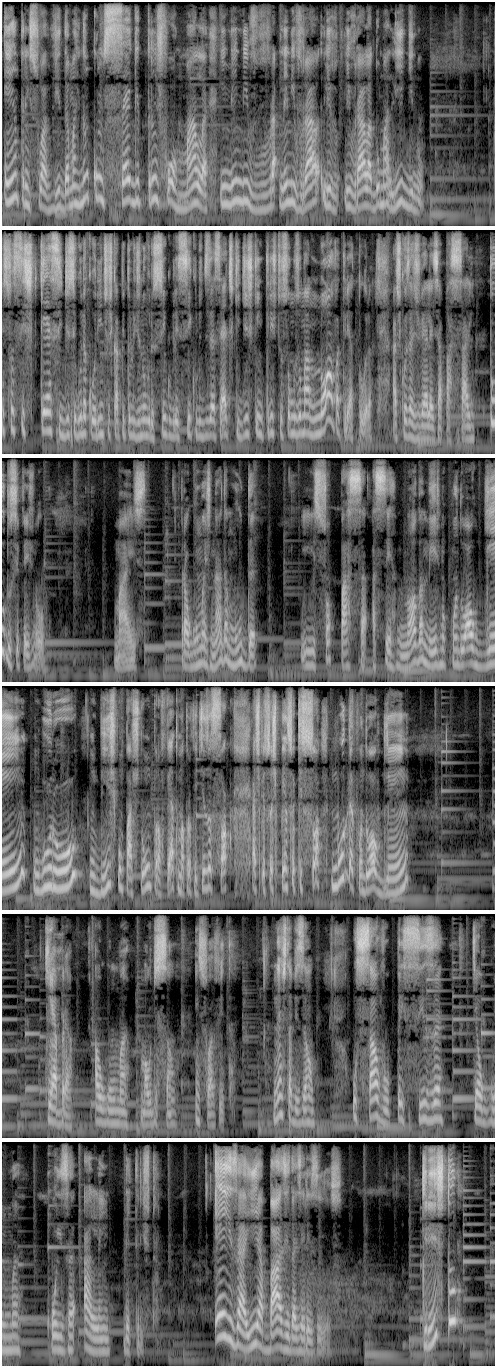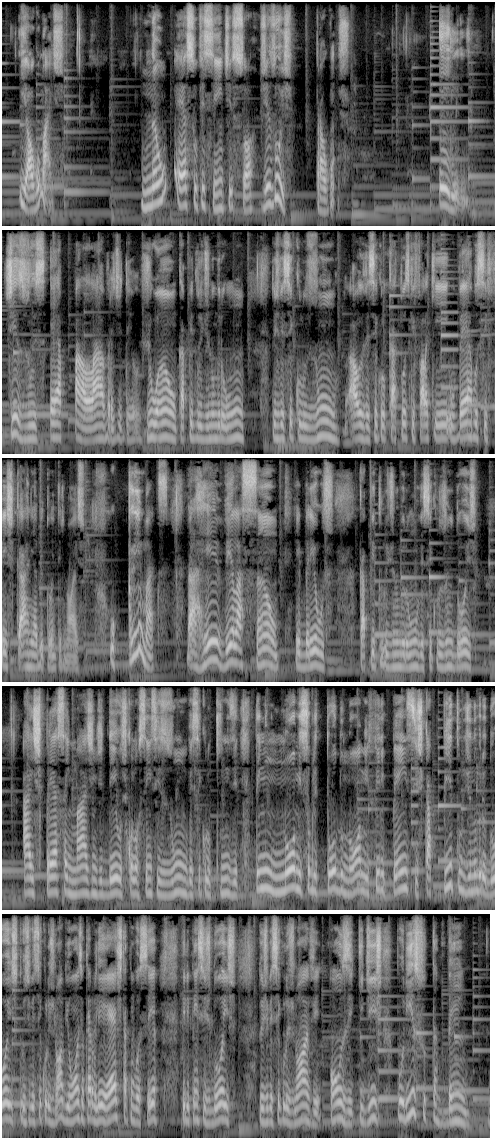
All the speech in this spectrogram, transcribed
entra em sua vida, mas não consegue transformá-la e nem, livrá-la do maligno. Pessoa se esquece de 2 Coríntios capítulo de número 5, versículo 17, que diz que em Cristo somos uma nova criatura. As coisas velhas já passaram, tudo se fez novo. Mas para algumas nada muda e só passa a ser nova mesmo quando alguém, um guru, um bispo, um pastor, um profeta, uma profetisa, só as pessoas pensam que só muda quando alguém quebra alguma maldição em sua vida. Nesta visão, o salvo precisa de alguma coisa além de Cristo. Eis aí a base das heresias: Cristo e algo mais. Não é suficiente só Jesus para alguns. Ele, Jesus, é a palavra de Deus. João, capítulo de número 1, dos versículos 1 ao versículo 14, que fala que o Verbo se fez carne e habitou entre nós. O clímax da revelação, Hebreus, capítulo de número 1, versículos 1 e 2, a expressa imagem de Deus, Colossenses 1, versículo 15, tem um nome sobre todo nome, Filipenses, capítulo de número 2, dos versículos 9 e 11, eu quero ler esta com você, Filipenses 2, dos versículos 9, 11, que diz: Por isso também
